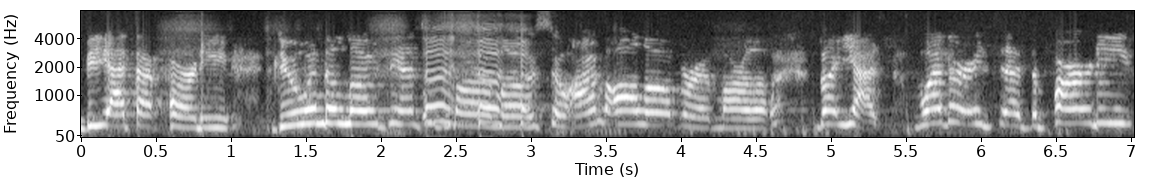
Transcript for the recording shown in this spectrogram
be at that party doing the low dance with Marlo. so I'm all over it, Marlo. But yes, whether it's at the party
